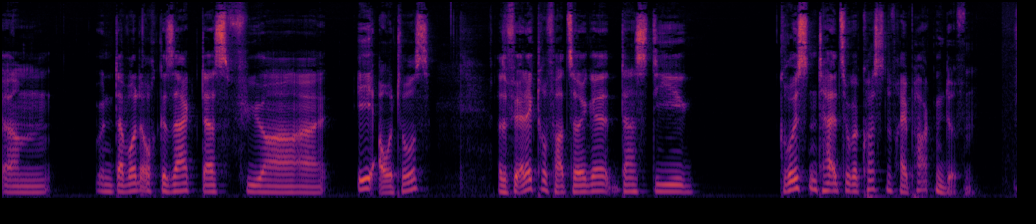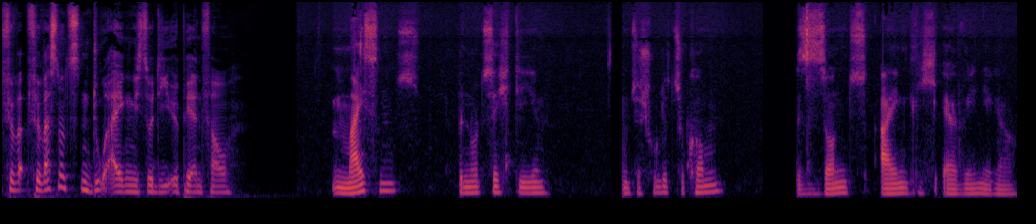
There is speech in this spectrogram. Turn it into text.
Ähm, und da wurde auch gesagt, dass für E-Autos, also für Elektrofahrzeuge, dass die größtenteils sogar kostenfrei parken dürfen. Für, für was nutzt denn du eigentlich so die ÖPNV? Meistens benutze ich die, um zur Schule zu kommen. Sonst eigentlich eher weniger.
